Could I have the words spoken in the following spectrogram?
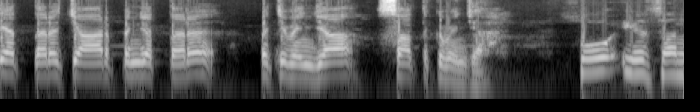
73475 55751 ਸੋ ਇਹ ਸਨ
